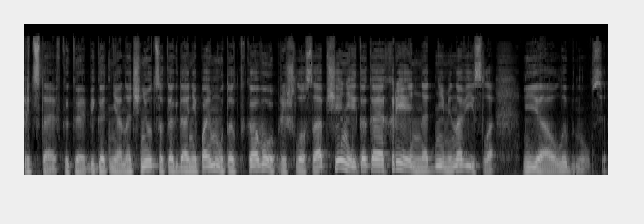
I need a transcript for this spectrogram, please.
Представив, какая беготня начнется, когда они поймут, от кого пришло сообщение и какая хрень над ними нависла, я улыбнулся.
